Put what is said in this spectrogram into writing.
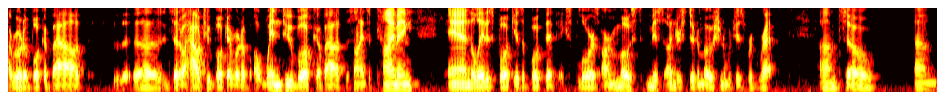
I wrote a book about uh, instead of a how-to book, I wrote a, a when-to book about the science of timing. And the latest book is a book that explores our most misunderstood emotion, which is regret. Um, so, um,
